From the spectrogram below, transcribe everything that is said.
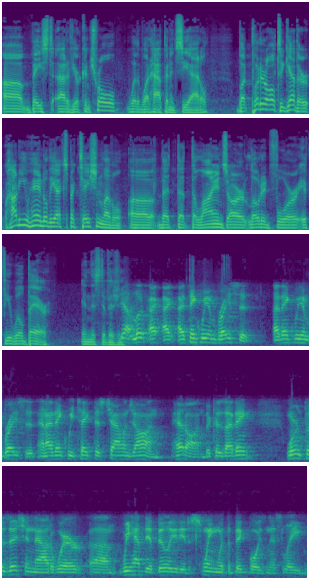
uh, based out of your control with what happened in Seattle. But put it all together, how do you handle the expectation level uh, that that the Lions are loaded for, if you will, bear in this division? Yeah, look, I, I, I think we embrace it. I think we embrace it, and I think we take this challenge on head on because I think we're in position now to where um, we have the ability to swing with the big boys in this league.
